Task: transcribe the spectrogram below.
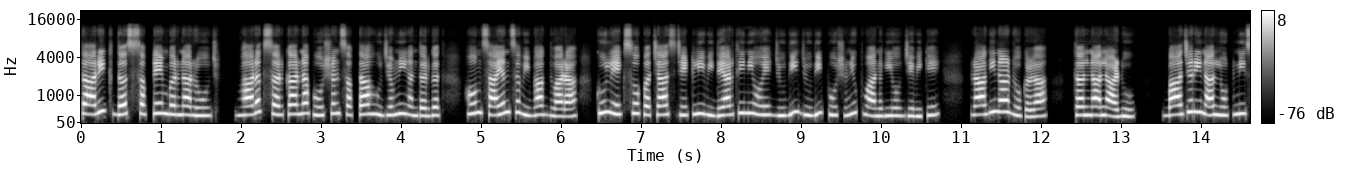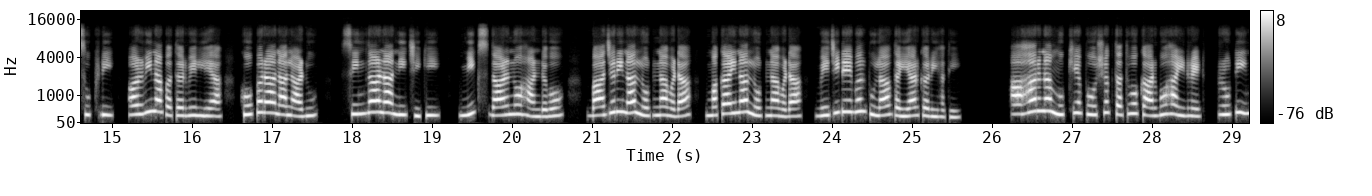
તારીખ દસ સપ્ટેમ્બરના રોજ ભારત સરકારના પોષણ સપ્તાહ ઉજવણી અંતર્ગત હોમ સાયન્સ વિભાગ દ્વારા કુલ એકસો પચાસ જેટલી વિદ્યાર્થીનીઓએ જુદી જુદી પોષણયુક્ત વાનગીઓ જેવી કે રાગીના ઢોકળા, તલના લાડુ, બાજરીના લોટની સુખડી, અળવીના પતરવેલિયા, કોપરાના લાડુ સિંગદાણાની ચીકી, મિક્સ દાળનો હાંડવો, બાજરીના લોટના વડા, મકાઈના લોટના વડા, વેજીટેબલ પુલાવ તૈયાર કરી હતી. આહારના મુખ્ય પોષક તત્વો કાર્બોહાઈડ્રેટ, પ્રોટીન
